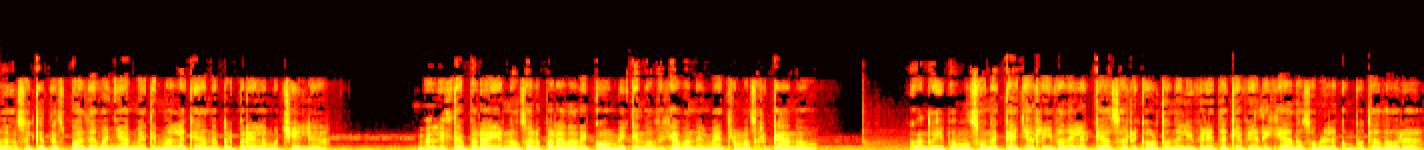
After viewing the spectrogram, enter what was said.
Así que después de bañarme de mala gana preparé la mochila. Me alisté para irnos a la parada de combi que nos dejaba en el metro más cercano. Cuando íbamos una calle arriba de la casa recordé una libreta que había dejado sobre la computadora.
